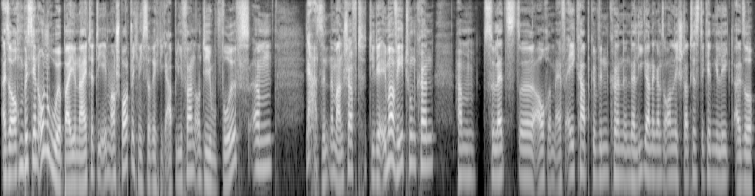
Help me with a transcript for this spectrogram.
Also auch ein bisschen Unruhe bei United, die eben auch sportlich nicht so richtig abliefern. Und die Wolves, ähm, ja, sind eine Mannschaft, die dir immer wehtun können, haben zuletzt äh, auch im FA Cup gewinnen können, in der Liga eine ganz ordentliche Statistik hingelegt. Also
